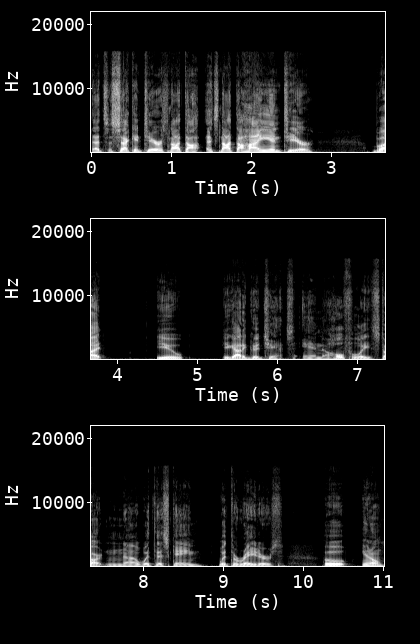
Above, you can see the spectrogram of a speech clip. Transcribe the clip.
that's a second tier. It's not the it's not the high end tier, but you you got a good chance, and uh, hopefully starting uh, with this game with the Raiders, who you know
